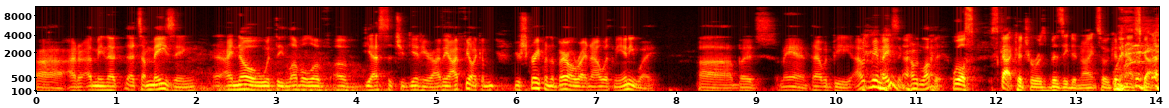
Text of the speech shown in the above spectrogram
uh, I, don't- I mean, that that's amazing. I know with the level of, of guests that you get here. I mean, I feel like I'm, you're scraping the barrel right now with me anyway. Uh, but man, that would be that would be amazing. I would love it. Well, S- Scott Kuchar was busy tonight, so we couldn't have Scott.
